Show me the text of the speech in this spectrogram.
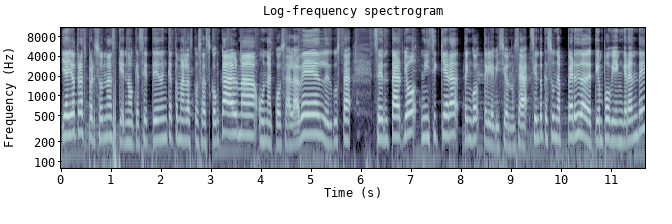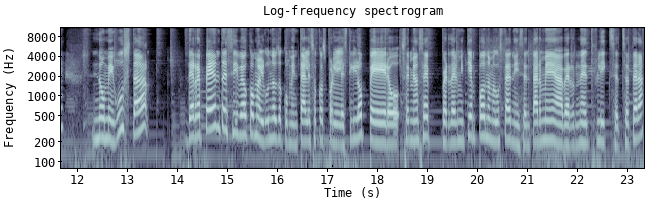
Y hay otras personas que no, que se tienen que tomar las cosas con calma, una cosa a la vez, les gusta sentar. Yo ni siquiera tengo televisión, o sea, siento que es una pérdida de tiempo bien grande. No me gusta de repente sí veo como algunos documentales o cosas por el estilo, pero se me hace perder mi tiempo, no me gusta ni sentarme a ver Netflix, etcétera.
